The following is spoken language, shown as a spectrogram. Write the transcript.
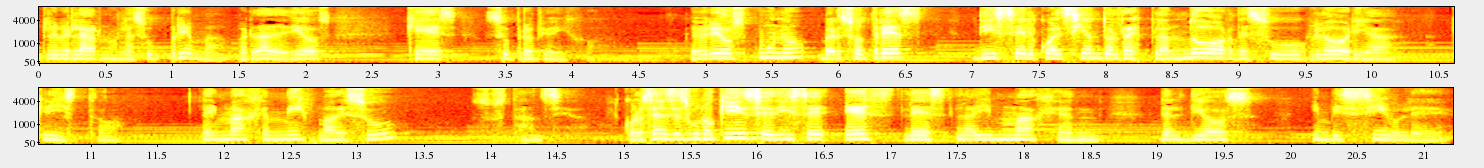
revelarnos la suprema verdad de Dios, que es su propio Hijo. Hebreos 1, verso 3 dice el cual siendo el resplandor de su gloria, Cristo, la imagen misma de su sustancia. Colosenses 1.15 dice, es la imagen del Dios invisible,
